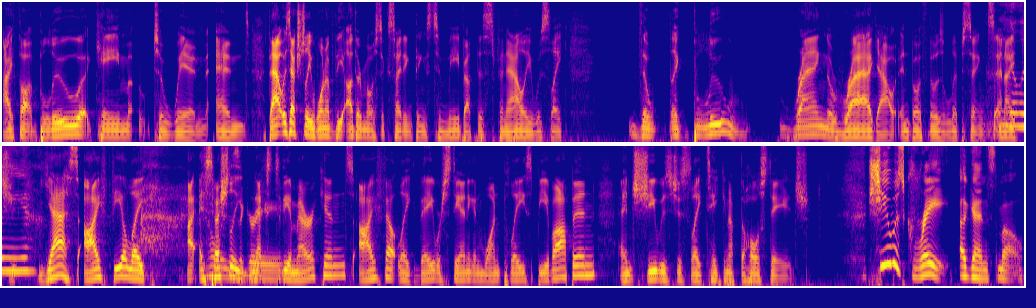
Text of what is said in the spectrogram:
I thought Blu came to win, and that was actually one of the other most exciting things to me about this finale was like the like Blu rang the rag out in both of those lip syncs, and I Really? ju- yes, I feel like. I, especially next to the Americans, I felt like they were standing in one place, bebopping, and she was just like taking up the whole stage. She was great against Mo.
